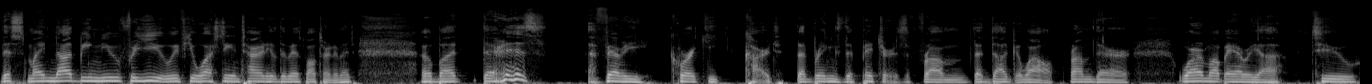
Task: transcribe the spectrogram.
this might not be new for you if you watch the entirety of the baseball tournament. Uh, but there is a very quirky cart that brings the pitchers from the dug well from their warm up area to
